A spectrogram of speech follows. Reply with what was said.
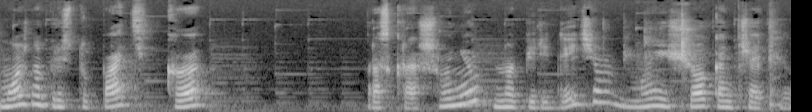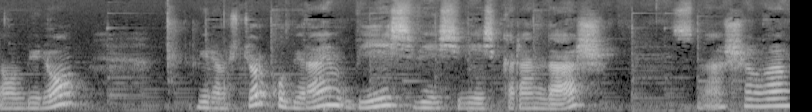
Можно приступать к раскрашиванию, но перед этим мы еще окончательно уберем, берем стерку, убираем весь-весь-весь карандаш с нашего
